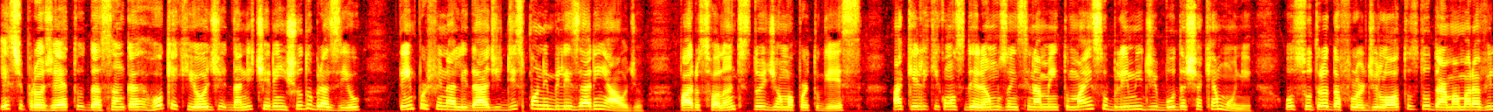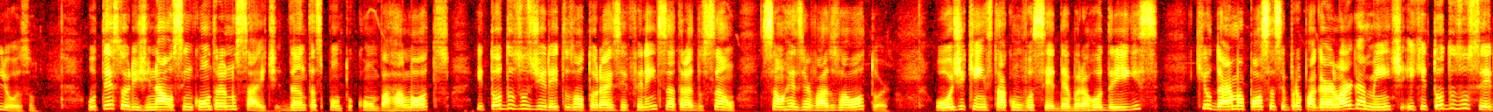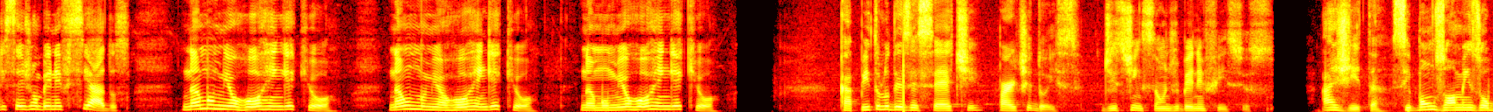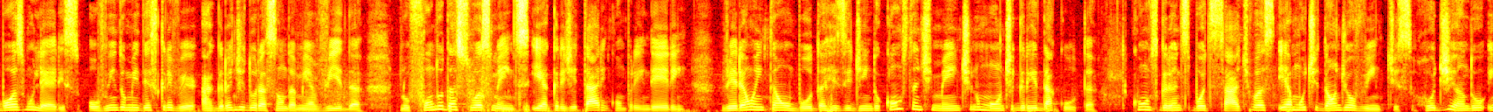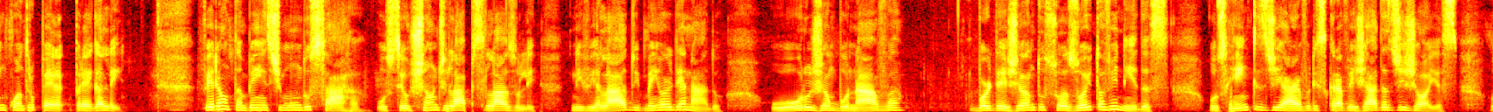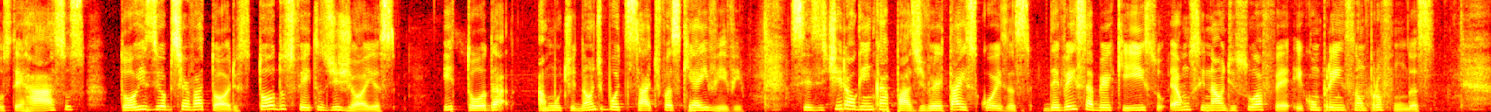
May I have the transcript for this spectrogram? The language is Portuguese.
Este projeto da Sangha Rokekyoji da Nichiren Shu do Brasil tem por finalidade disponibilizar em áudio, para os falantes do idioma português, aquele que consideramos o ensinamento mais sublime de Buda Shakyamuni, o Sutra da Flor de Lótus do Dharma Maravilhoso. O texto original se encontra no site dantas.com/lotus e todos os direitos autorais referentes à tradução são reservados ao autor. Hoje quem está com você é Débora Rodrigues. Que o Dharma possa se propagar largamente e que todos os seres sejam beneficiados. Namo Myoho Renge Kyo. Namo Myoho Renge Kyo. Namo Myoho Renge Kyo. Capítulo 17, parte 2. Distinção de benefícios. Agita, se bons homens ou boas mulheres, ouvindo-me descrever a grande duração da minha vida, no fundo das suas mentes e acreditarem compreenderem, verão então o Buda residindo constantemente no Monte Gridakuta, com os grandes bodhisattvas e a multidão de ouvintes, rodeando-o enquanto prega a lei. Verão também este mundo sarra, o seu chão de lápis lazuli, nivelado e bem ordenado, o ouro jambunava bordejando suas oito avenidas, os renques de árvores cravejadas de joias, os terraços, torres e observatórios, todos feitos de joias, e toda a multidão de bodhisattvas que aí vive. Se existir alguém capaz de ver tais coisas, deveis saber que isso é um sinal de sua fé e compreensão profundas.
